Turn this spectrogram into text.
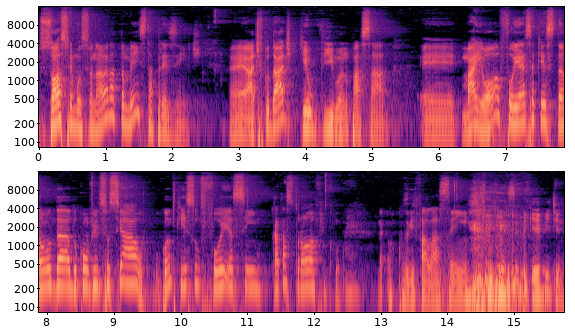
socioemocional, ela também está presente. É, a dificuldade que eu vi o ano passado é, maior foi essa questão da, do convívio social. O quanto que isso foi, assim, catastrófico. Né? Eu consegui falar sem, sem ter que repetir. né?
